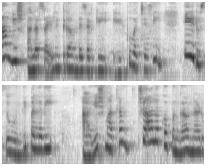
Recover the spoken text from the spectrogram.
ఆయుష్ అలా సైలెంట్గా ఉండేసరికి ఏడుపు వచ్చేసి ఏడుస్తూ ఉంది పల్లవి. ఆయుష్ మాత్రం చాలా కోపంగా ఉన్నాడు.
